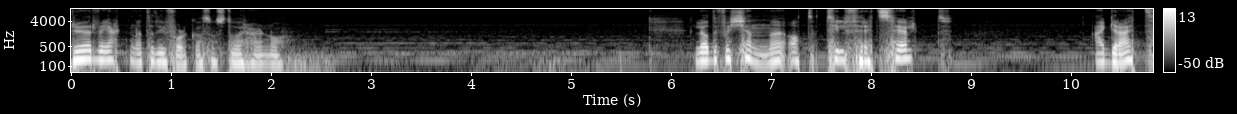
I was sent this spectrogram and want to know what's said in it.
Rør ved hjertene til de folka som står her nå. La de få kjenne at tilfredshet er greit.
